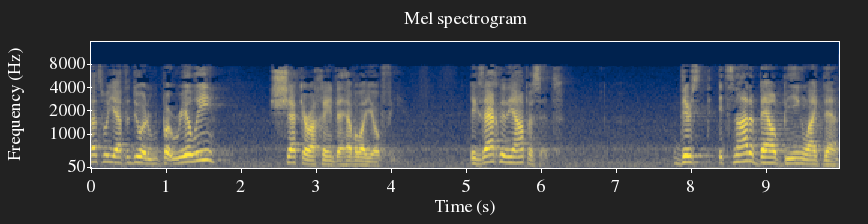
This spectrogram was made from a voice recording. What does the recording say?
That's what you have to do it. But really. Exactly the opposite. There's, it's not about being like them.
